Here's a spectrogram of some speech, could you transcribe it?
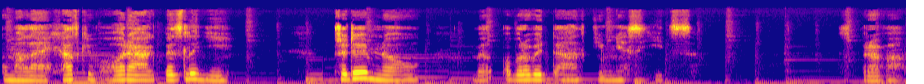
u malé chatky v horách bez lidí. Přede mnou byl obrovitánský měsíc. Zprava,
